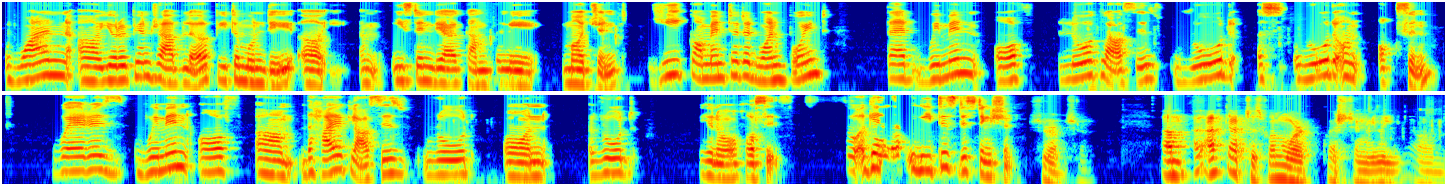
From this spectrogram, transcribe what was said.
one uh, European traveler, Peter Mundy, uh, um, East India Company merchant, he commented at one point that women of lower classes rode rode on oxen, whereas women of um, the higher classes rode on rode, you know, horses. So again, that elitist distinction. Sure, sure. Um, I've got just one more question, really. Um,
